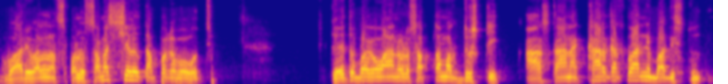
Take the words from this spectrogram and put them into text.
వారి వలన పలు సమస్యలు తప్పకపోవచ్చు. కేతు భగవానుడు సప్తమ దృష్టి ఆ స్థాన కారకత్వాన్ని బాధిస్తుంది.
